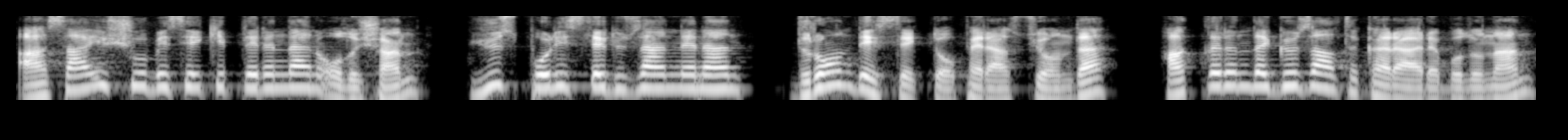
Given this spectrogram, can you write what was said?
asayiş şubesi ekiplerinden oluşan 100 polisle düzenlenen drone destekli operasyonda haklarında gözaltı kararı bulunan,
